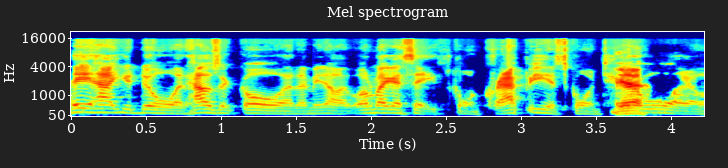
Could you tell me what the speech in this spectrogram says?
hey, how you doing? How's it going? I mean, what am I gonna say? It's going crappy. It's going terrible. Yeah. I,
